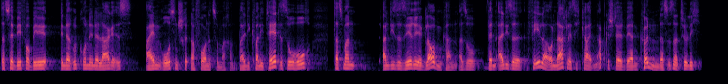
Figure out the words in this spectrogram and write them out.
dass der BVB in der Rückrunde in der Lage ist, einen großen Schritt nach vorne zu machen. Weil die Qualität ist so hoch, dass man an diese Serie glauben kann. Also wenn all diese Fehler und Nachlässigkeiten abgestellt werden können, das ist natürlich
